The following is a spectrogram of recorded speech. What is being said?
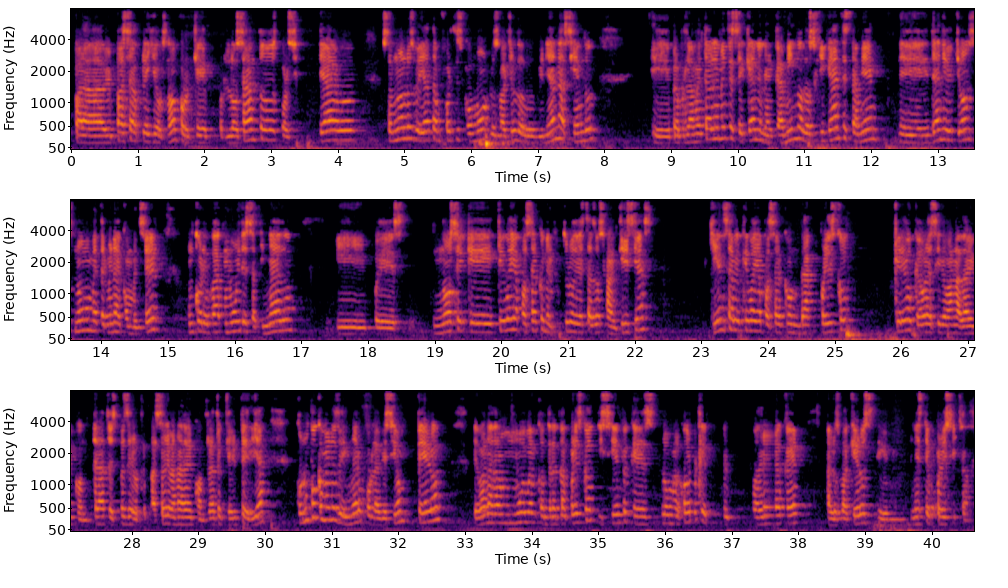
para el pase a playoffs, ¿no? Porque por los Santos, por Santiago, o no los veía tan fuertes como los vaqueros lo venían haciendo. Eh, pero pues, lamentablemente se quedan en el camino. Los gigantes también, eh, Daniel Jones no me termina de convencer. Un coreback muy desatinado y pues no sé qué, qué vaya a pasar con el futuro de estas dos franquicias. ¿Quién sabe qué vaya a pasar con Dak Prescott? Creo que ahora sí le van a dar el contrato, después de lo que pasó, le van a dar el contrato que él pedía, con un poco menos de dinero por la lesión, pero le van a dar un muy buen contrato a Prescott y siento que es lo mejor que podría caer a los vaqueros en, este préstamo.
